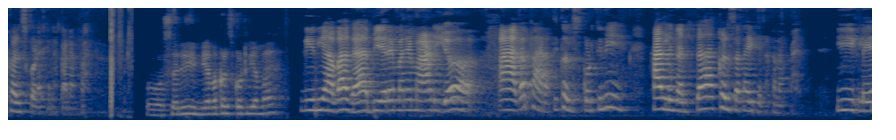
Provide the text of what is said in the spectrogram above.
ಕಳಿಸ್ಕೊಡಕ್ಕಿಲ್ಲ ಕಣಪ್ಪ. ಓ ಸರಿ ಇನ್ಯಾವಾಗ ಅಮ್ಮ ನೀನು ಯಾವಾಗ ಬೇರೆ ಮನೆ ಮಾಡಿಯೋ ಆಗ ಭಾರತಿ ಕಳಿಸ್ಕೊಡ್ತೀನಿ. ಅಲ್ಲಿಗಂತ ಕಳ್ಸಕ್ಕಾಯ್ತಿಲ್ಲ ಕಣಪ್ಪ. ಈಗಲೇ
